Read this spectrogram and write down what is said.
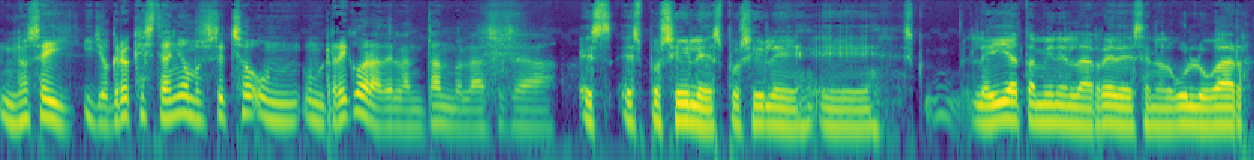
no sé, y- y yo creo que este año hemos hecho un, un récord adelantándolas, o sea, Es, es posible, es posible. eh, es- leía también en las redes, en algún lugar,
